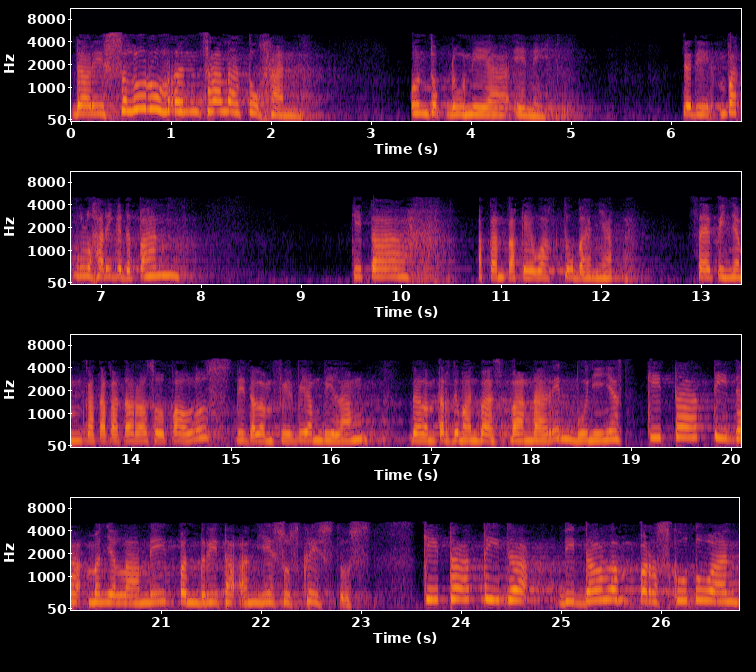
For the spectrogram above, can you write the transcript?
dari seluruh rencana Tuhan untuk dunia ini. Jadi 40 hari ke depan kita akan pakai waktu banyak. Saya pinjam kata-kata Rasul Paulus di dalam Filipi yang bilang dalam terjemahan bahasa Mandarin bunyinya kita tidak menyelami penderitaan Yesus Kristus. Kita tidak di dalam persekutuan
